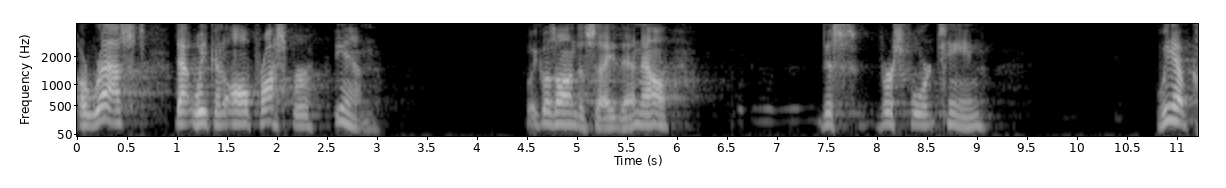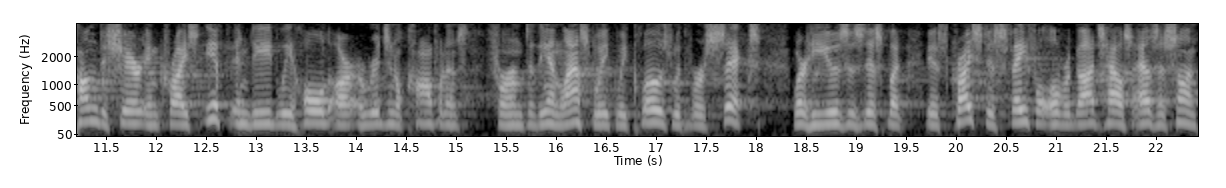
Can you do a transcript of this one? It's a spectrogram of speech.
a rest that we can all prosper in. So he goes on to say then, now, this verse 14, we have come to share in Christ if indeed we hold our original confidence firm to the end. Last week we closed with verse 6 where he uses this, but if Christ is faithful over God's house as a son,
